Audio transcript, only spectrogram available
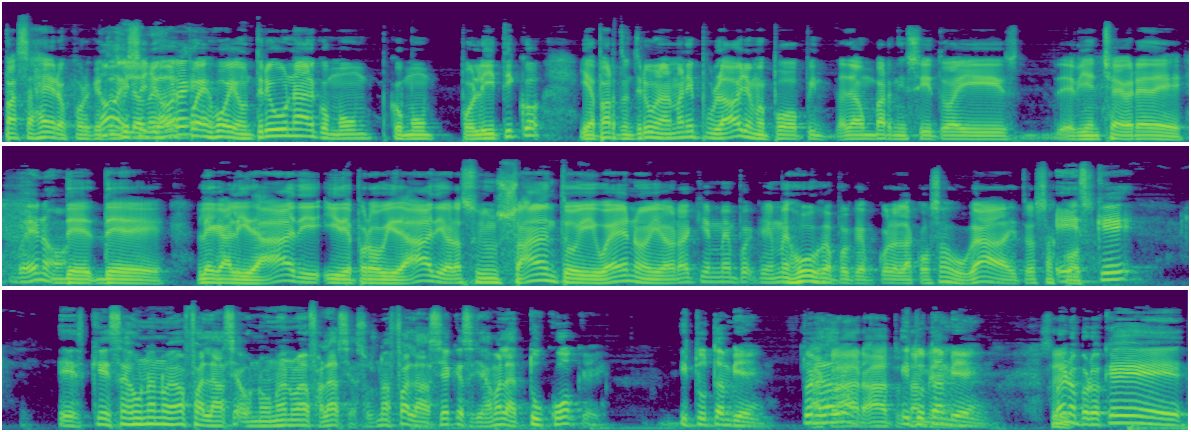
pasajeros, porque No, entonces si yo es- después voy a un tribunal como un, como un político y aparte un tribunal manipulado, yo me puedo pin- dar un barnicito ahí de- bien chévere de, Bueno. de, de legalidad y, y de probidad y ahora soy un santo y bueno, y ahora quién me, quién me juzga porque la cosa jugada y todas esas Es cosas. que, es que esa es una nueva falacia, o no una nueva falacia, eso es una falacia que se llama la tú cuoque. Y tú también. Tú eres Ah, ladrón. claro. Ah, tú y tú también. también. Sí. Bueno, pero es que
